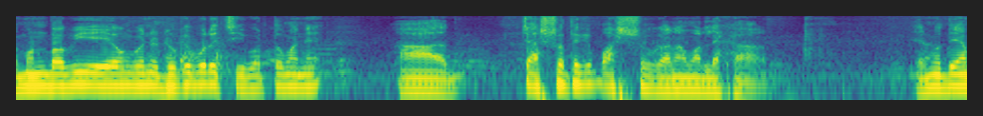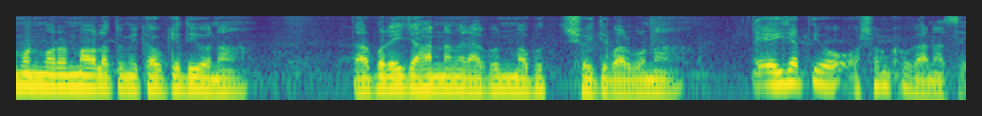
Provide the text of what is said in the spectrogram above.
এমনভাবেই এই অঙ্গনে ঢুকে পড়েছি। বর্তমানে চারশো থেকে পাঁচশো গান আমার লেখা এর মধ্যে এমন মরণ মাওলা তুমি কাউকে দিও না। তারপরে এই জাহান নামের আগুন মাবুত সইতে পারব না। এই জাতীয় অসংখ্য গান আছে।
